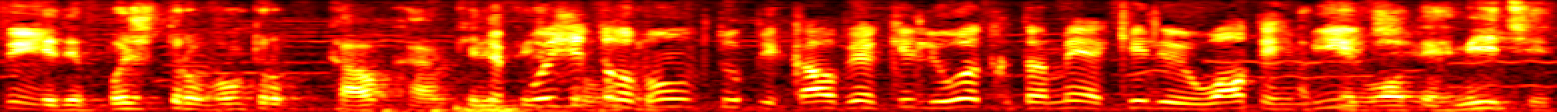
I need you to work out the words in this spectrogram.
Sim. Porque depois de Trovão Tropical, cara, o que ele Depois fez de Trovão Tropical veio aquele outro também, aquele Walter Aquele Mitty. Walter Mitty.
